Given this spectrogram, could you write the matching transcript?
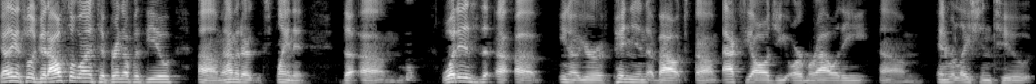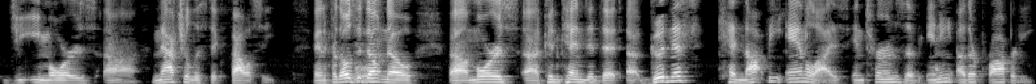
Yeah, I think it's really good. I also wanted to bring up with you, um, and I'm going to explain it. The um, what is the uh, uh, you know your opinion about um, axiology or morality um, in relation to G.E. Moore's uh, naturalistic fallacy? And for those that mm-hmm. don't know, uh, Moore's uh, contended that uh, goodness cannot be analyzed in terms of any other property,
